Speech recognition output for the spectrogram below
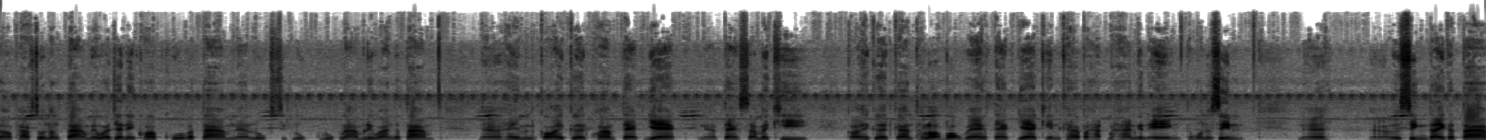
ต่อภาคส่วนต่างๆ ไม่ว่าจะในครอบครัวก็ตามนะลูกศิษย์ลูกลูกหลานบริวารก็ตามนะให้มันก่อให้เกิดความแตกแยกนะแตกสามัคคี ก่อให้เกิดการทะเลาะเบาแวงแตกแยกเข็นฆ่าประหัตประหารกันเอง ทั้งหมดทั้งสิ้นนะหรือสิ่งใดก็ตาม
